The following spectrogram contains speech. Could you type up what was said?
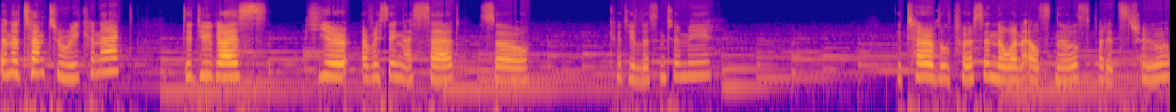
an attempt to reconnect. Did you guys hear everything I said? So, could you listen to me? A terrible person no one else knows, but it's true.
